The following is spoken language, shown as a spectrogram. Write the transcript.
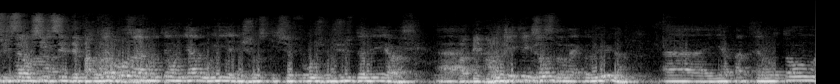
c'est ça aussi, c'est le département. Pour répondre à la montée en gamme, oui, il y a des choses qui se font. Je vais juste donner euh, un petit exemple dans ma commune. Euh, il n'y a pas très longtemps,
